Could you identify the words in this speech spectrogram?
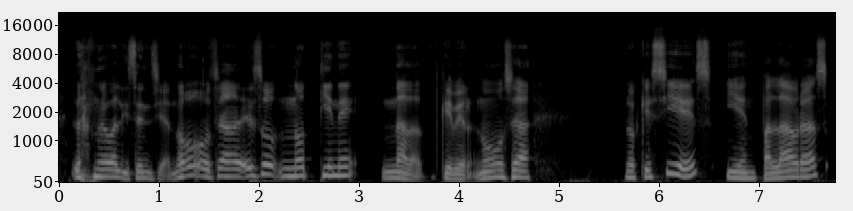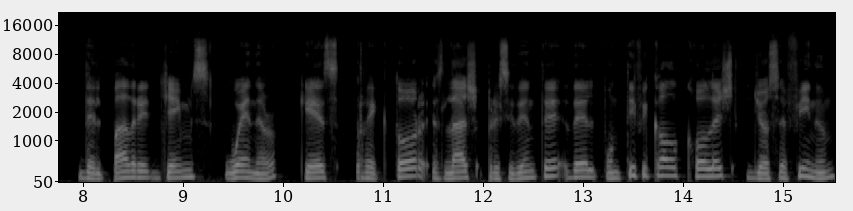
la nueva licencia, ¿no? O sea, eso no tiene nada que ver, ¿no? O sea, lo que sí es, y en palabras del padre James Wenner, que es rector slash presidente del Pontifical College Josephinum.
